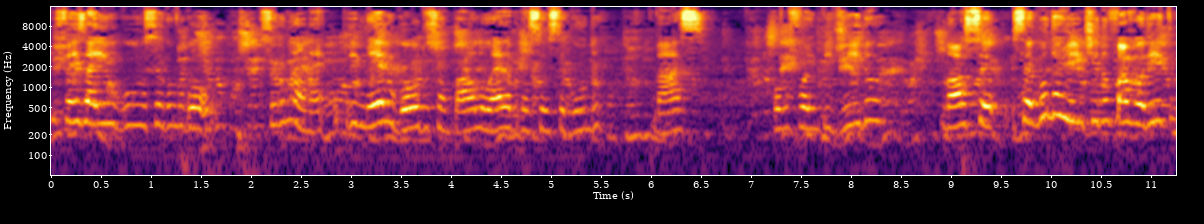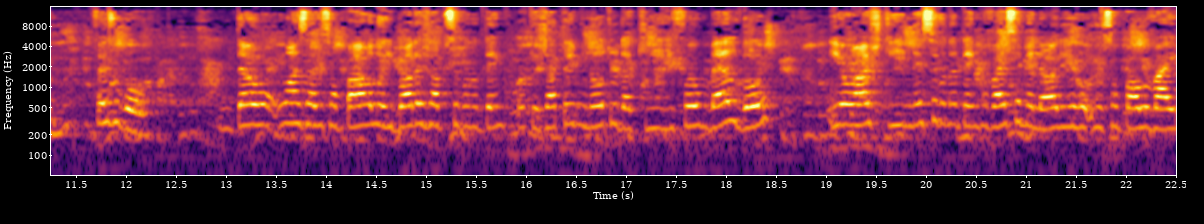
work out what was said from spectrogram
E fez aí o, o segundo gol. O segundo não, né? O primeiro gol do São Paulo era pra ser o segundo. Mas, como foi impedido, nosso segundo argentino favorito fez o gol. Então, 1x0 em São Paulo e bora já pro segundo tempo, porque já terminou tudo aqui e foi um belo gol. E eu acho que nesse segundo tempo vai ser melhor e o, e o São Paulo vai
